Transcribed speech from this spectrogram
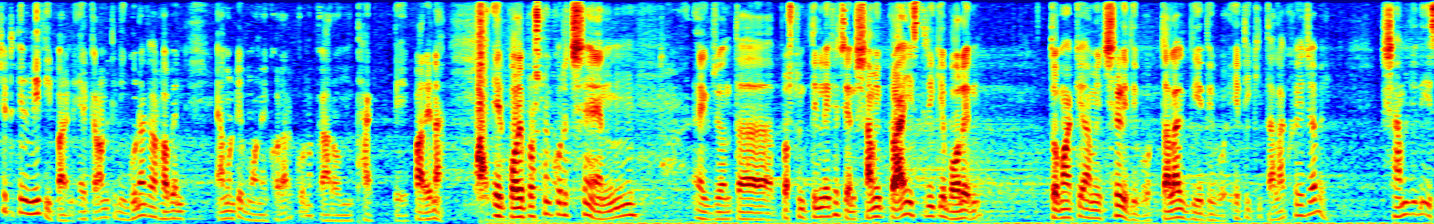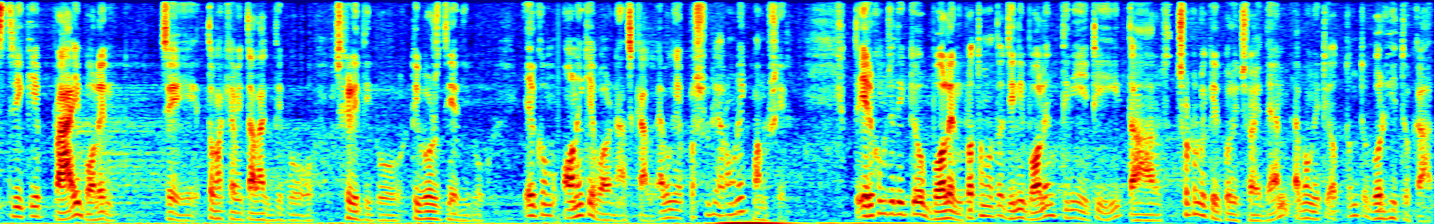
সেটি তিনি নিতেই পারেন। এর কারণে তিনি গুণাকার হবেন এমনটি মনে করার কোনো কারণ থাকতে পারে না। এরপরে প্রশ্ন করেছেন একজন, তা প্রশ্ন তিনি লিখেছেন, স্বামী প্রায় স্ত্রীকে বলেন, তোমাকে আমি ছেড়ে দিব, তালাক দিয়ে দিব এটি কি তালাক হয়ে যাবে স্বামী যদি স্ত্রীকে প্রায় বলেন যে, তোমাকে আমি তালাক দিব, ছেড়ে দিব ডিভোর্স দিয়ে দিব, এরকম অনেকে বলেন আজকাল। এবং এই প্রশ্নটি আর অনেক মানুষের। তো এরকম যদি কেউ বলেন, প্রথমত যিনি বলেন তিনি এটি তার ছোট লোকের পরিচয় দেন এবং এটি অত্যন্ত গর্হিত কাজ।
